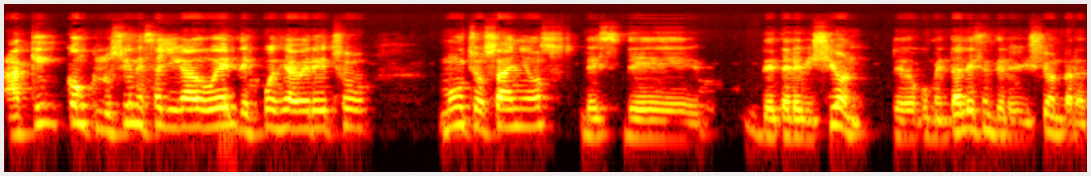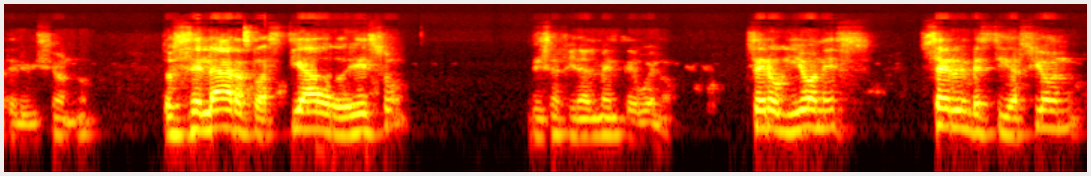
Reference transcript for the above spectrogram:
a qué conclusiones ha llegado él después de haber hecho muchos años de, de, televisión, de documentales en televisión, para televisión, ¿no? Entonces el harto, hastiado de eso, dice finalmente, bueno, cero guiones, cero investigación,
